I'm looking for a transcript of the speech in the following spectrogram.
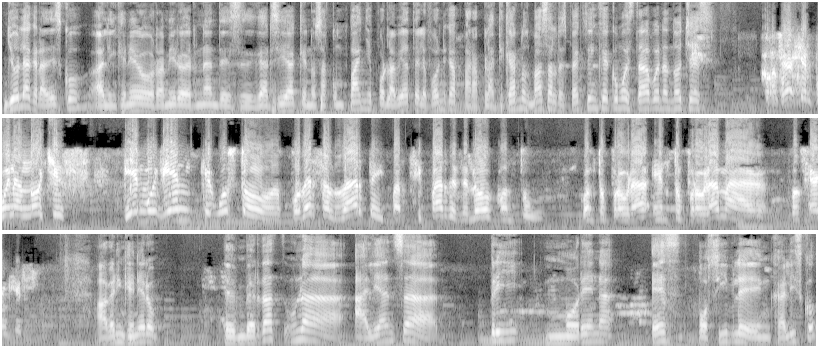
Yo le agradezco al ingeniero Ramiro Hernández García que nos acompañe por la vía telefónica para platicarnos más al respecto. Inge, ¿cómo está? Buenas noches. José Ángel, buenas noches. Bien, muy bien, qué gusto poder saludarte y participar desde luego con tu con tu programa en tu programa, José Ángel. A ver, ingeniero, en verdad una alianza PRI Morena es posible en Jalisco?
